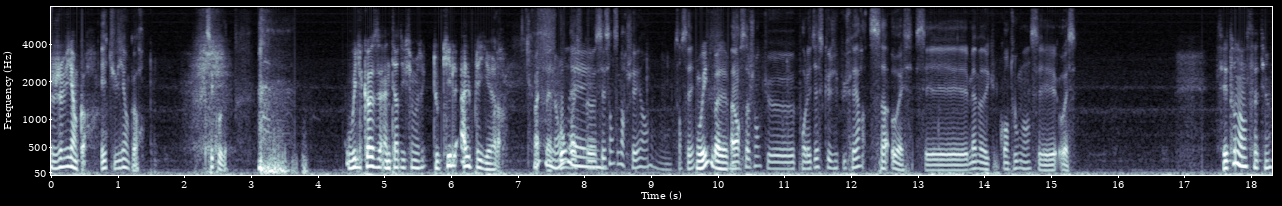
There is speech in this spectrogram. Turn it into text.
Je vis encore. Et tu vis encore. C'est cool. Will cause interdiction métrique to kill all players. Voilà. Ouais, bah non, bon, bref, mais... euh, c'est censé marcher. Hein. Censé. Oui, bah. Alors sachant que pour les tests que j'ai pu faire, ça OS. C'est même avec une Quantum, hein, c'est OS. C'est étonnant ça, tiens.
